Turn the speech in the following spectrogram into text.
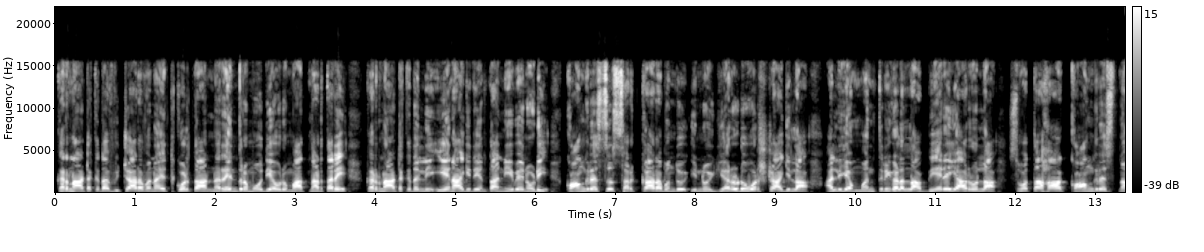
ಕರ್ನಾಟಕದ ವಿಚಾರವನ್ನು ಎತ್ಕೊಳ್ತಾ ನರೇಂದ್ರ ಮೋದಿ ಅವರು ಮಾತನಾಡ್ತಾರೆ. ಕರ್ನಾಟಕದಲ್ಲಿ ಏನಾಗಿದೆ ಅಂತ ನೀವೇ ನೋಡಿ. ಕಾಂಗ್ರೆಸ್ ಸರ್ಕಾರ ಬಂದು ಇನ್ನು ಎರಡು ವರ್ಷ ಆಗಿಲ್ಲ. ಅಲ್ಲಿಯ ಮಂತ್ರಿಗಳಲ್ಲ, ಬೇರೆ ಯಾರೂ ಅಲ್ಲ. ಸ್ವತಃ ಕಾಂಗ್ರೆಸ್ನ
